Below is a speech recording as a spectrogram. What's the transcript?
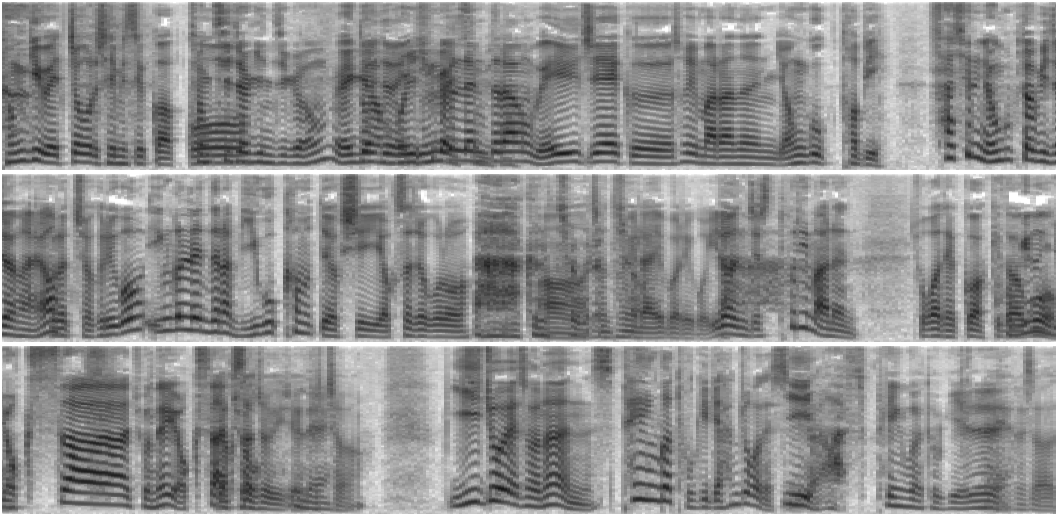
경기 외적으로 재밌을 것 같고 정치적인 지금 이슈가 있습니다. 잉글랜드랑 웨일즈의 그 소위 말하는 영국 더비 사실은 영국 더비잖아요. 그렇죠. 그리고 잉글랜드랑 미국 하면 또 역시 역사적으로 아, 그렇죠. 어, 그렇죠. 전통의 라이벌이고 이런 이제 스토리 많은 조가 될 것 같기도 하고 역사조네, 역사조. 역사조이죠. 네. 그렇죠. 2조에서는 스페인과 독일이 한 조가 이, 됐습니다. 아, 스페인과 독일. 네, 그래서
